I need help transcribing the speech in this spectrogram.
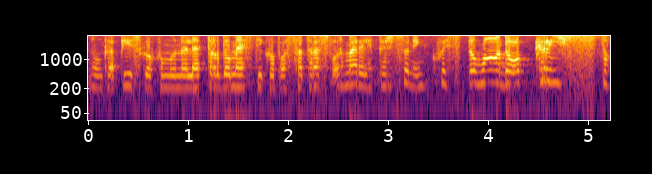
Non capisco come un elettrodomestico possa trasformare le persone in questo modo. Oh Cristo!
